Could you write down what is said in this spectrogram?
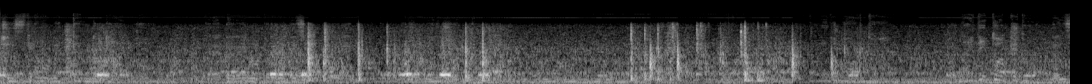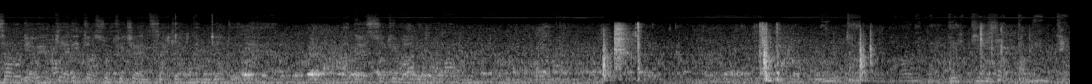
Ci stiamo mettendo troppo. Creperemo prima di scoprire. Credo morto. L'hai detto anche tu. Pensavo di aver chiarito a sufficienza che ho cambiato idea. Adesso ti voglio bene. Non trovo le parole per dirti esattamente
